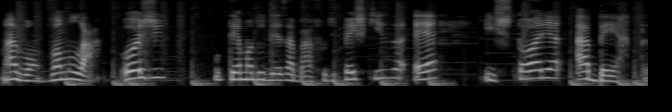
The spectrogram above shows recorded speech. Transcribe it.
Mas bom, vamos lá. Hoje o tema do desabafo de pesquisa é História Aberta.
